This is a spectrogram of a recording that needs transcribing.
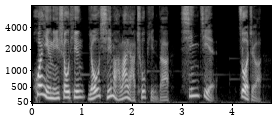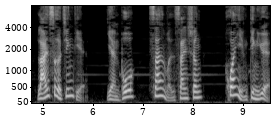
欢迎您收听由喜马拉雅出品的《新界》，作者蓝色经典，演播三文三生。欢迎订阅。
